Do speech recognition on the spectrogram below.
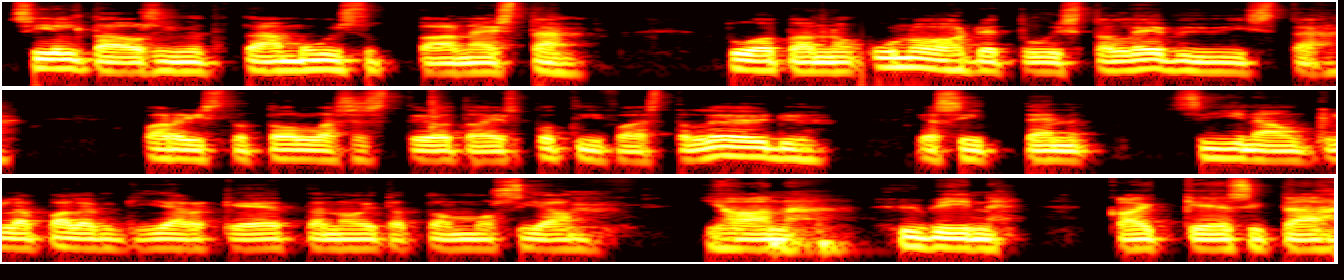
siltä osin, että tämä muistuttaa näistä tuotannon unohdetuista levyistä, parista tollasesta, joita ei Spotifysta löydy, ja sitten siinä on kyllä paljonkin järkeä, että noita tuommoisia ihan hyvin kaikkea sitä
